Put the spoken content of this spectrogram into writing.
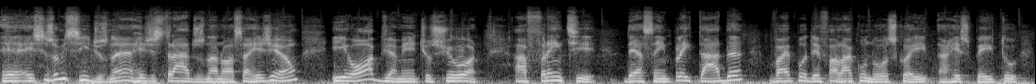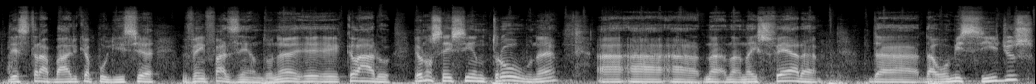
é, esses homicídios, né, registrados na nossa região e obviamente o senhor à frente dessa empleitada vai poder falar conosco aí a respeito desse trabalho que a polícia vem fazendo, né? É, é claro, eu não sei se entrou, né, a, a, a na, na, na esfera da, da homicídios,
